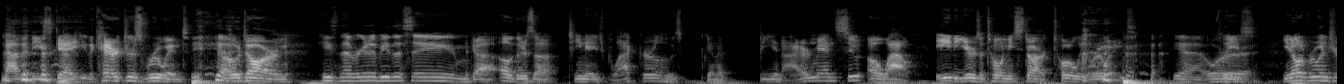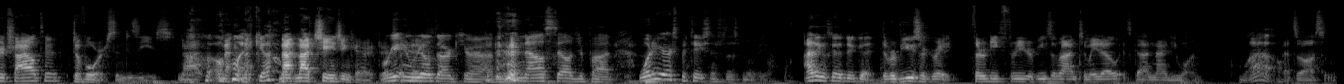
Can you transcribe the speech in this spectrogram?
now that he's gay, he, the character's ruined. Oh darn. He's never gonna be the same. uh, oh, there's a teenage black girl who's gonna be an Iron Man suit. Oh wow, 80 years of Tony Stark totally ruined. Yeah, or Please, you know what ruins your childhood? Divorce and disease. Not. Oh not, my not, God. Not not changing characters. we're getting okay? real dark here on the Nostalgia Pod. What are your expectations for this movie? I think it's gonna do good. The reviews are great. 33 reviews on Rotten Tomato. It's got 91. Wow, That's awesome.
